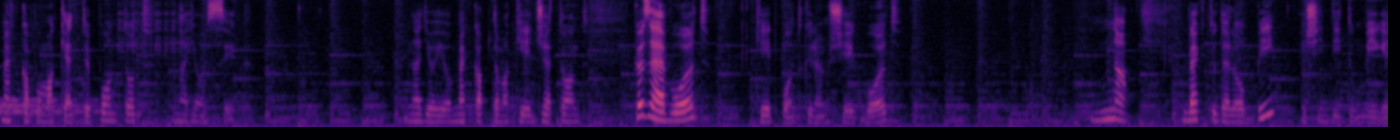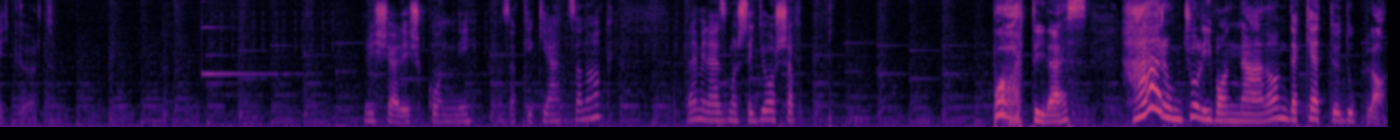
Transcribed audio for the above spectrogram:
megkapom a kettő pontot. Nagyon szép. Nagyon jó, megkaptam a két zsetont. Közel volt, két pont különbség volt. Na, back to the lobby, és indítunk még egy kört. Richel és Conny az, akik játszanak. Remélem ez most egy gyorsabb parti lesz. Három Jolly van nálam, de kettő dupla.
